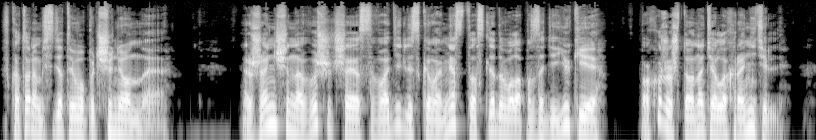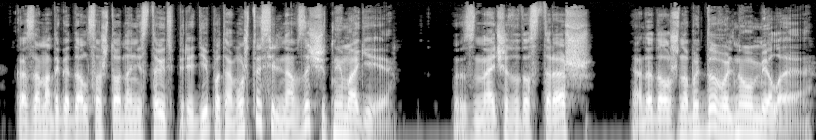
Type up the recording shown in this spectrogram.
в котором сидят его подчиненные. Женщина, вышедшая с водительского места, следовала позади Юки, Похоже, что она телохранитель. Казама догадался, что она не стоит впереди, потому что сильна в защитной магии. Значит, это страж. Она должна быть довольно умелая.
